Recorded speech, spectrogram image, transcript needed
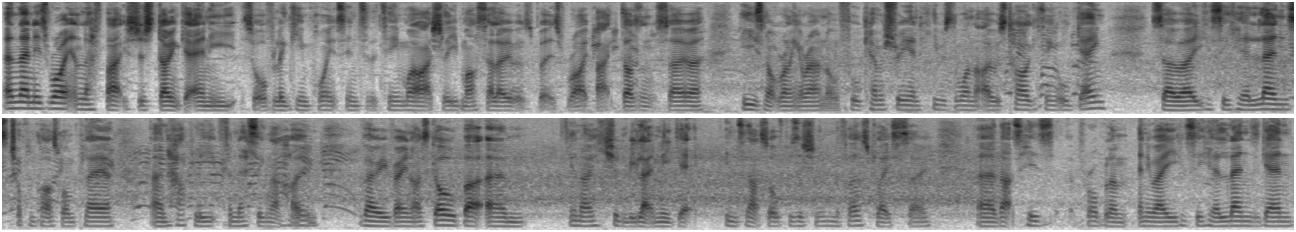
and then his right and left backs just don't get any sort of linking points into the team. Well, actually, Marcelo does, but his right back doesn't, so uh, he's not running around on full chemistry, and he was the one that I was targeting all game. So uh, you can see here Lens chopping past one player and happily finessing that home very, very nice goal, but um, you know he shouldn't be letting me get into that sort of position in the first place. So uh, that's his problem. Anyway, you can see here Lens again.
